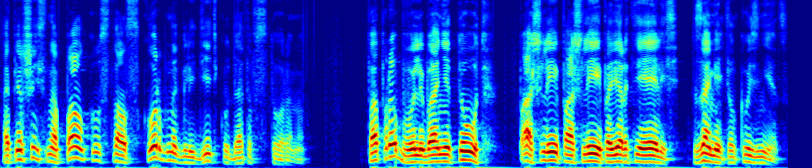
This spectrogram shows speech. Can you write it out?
опершись на палку, стал скорбно глядеть куда-то в сторону. Попробовали бы они тут. Пошли, пошли, повертелись, заметил кузнец.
